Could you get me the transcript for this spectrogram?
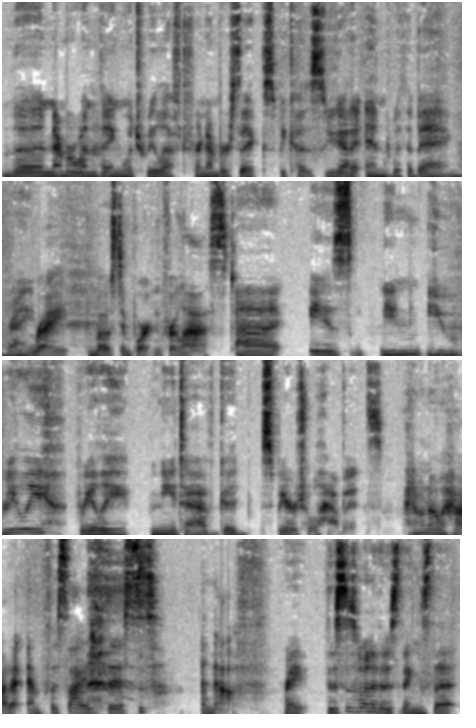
the number one thing, which we left for number six, because you got to end with a bang, right? Right. Most important for last. Uh, is you you really really need to have good spiritual habits. I don't know how to emphasize this enough. Right. This is one of those things that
